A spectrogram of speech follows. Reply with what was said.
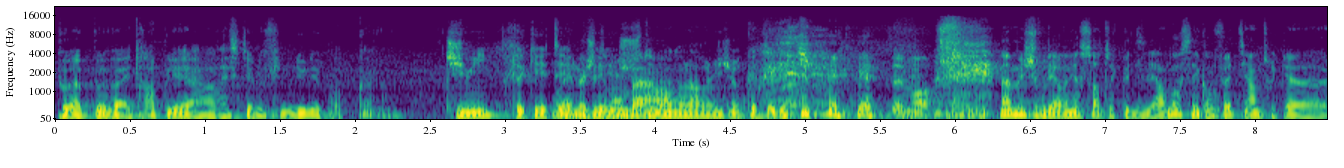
peu à peu va être appelé à rester le film d'une époque. Jimmy, toi qui as été Ouais, élevé justement, justement bah, dans la religion catholique. Exactement. Non, mais je voulais revenir sur un truc que disait Arnaud, c'est qu'en fait, il y a un truc euh,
